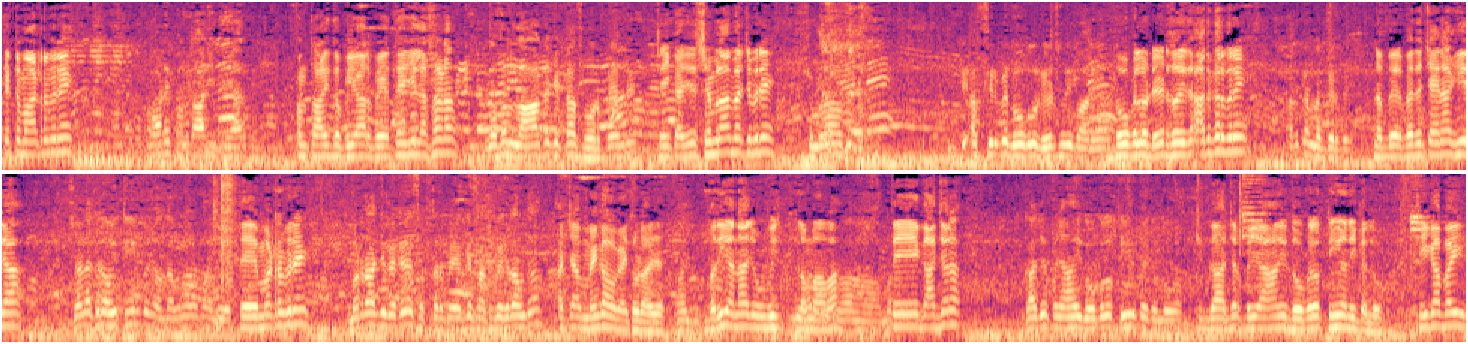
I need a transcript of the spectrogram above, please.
ਤੇ ਟਮਾਟਰ ਵੀਰੇ? ਤੁਹਾਡੇ 45000 ਰੁਪਏ। 45 ਤੋਂ 50 ਰੁਪਏ ਤੇ ਜੀ ਲਸਣ। ਲਸਣ ਲਾਲ ਤੇ ਚਿੱਟਾ 100 ਰੁਪਏ ਵੀਰੇ। ਠੀਕ ਆ ਜੀ ਸ਼ਿਮਲਾ ਮਿਰਚ ਵੀਰੇ। ਸ਼ਿਮਲਾ ਤੇ 80 ਰੁਪਏ 2 ਕਿਲੋ 150 ਦੀ ਪਾ ਰਹੇ ਆ। 2 ਕਿਲੋ 150 ਦੀ ਅਦਕਰ ਵੀਰੇ। ਅਦਕਰ 90 ਰੁਪਏ। 90 ਰੁਪਏ ਤੇ ਚਾਈਨਾ ਖੀਰਾ। ਚਣਾ ਫਿਰ ਉਹੀ 30 ਰੁਪਏ ਚੱਲਦਾ ਉਹਨਾਂ ਦਾ ਤੇ ਮਟਰ ਵੀਰੇ। ਮਟਰ ਅੱਜ ਵਿਕ ਰਿਹਾ 70 ਰੁਪਏ ਅੱਗੇ 60 ਵਿਕਦਾ ਹੁੰਦਾ। ਅੱਛਾ ਮਹਿੰਗਾ ਹੋ ਗਿਆ ਥੋੜਾ ਜਿਹਾ। ਵਧੀਆ ਨਾ ਜੂ ਵੀ ਲੰਮਾ ਵਾ। ਤੇ ਗਾਜਰ? ਗਾਜਰ 50 ਦੀ 2 ਕਿਲੋ 30 ਰੁਪਏ ਕਿਲੋ ਆ। ਗਾਜਰ 50 ਦੀ 2 ਕਿਲੋ 30 ਦੀ ਕਿਲੋ। ਠੀਕ ਆ ਬਾਈ।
